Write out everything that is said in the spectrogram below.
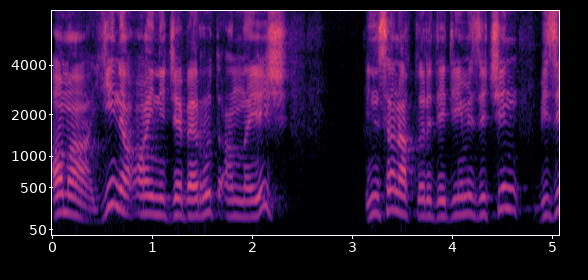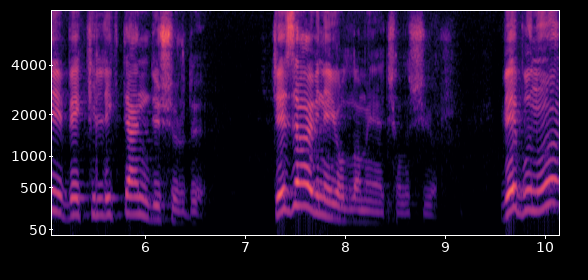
ama yine aynı ceberrut anlayış insan hakları dediğimiz için bizi vekillikten düşürdü. Cezaevine yollamaya çalışıyor. Ve bunu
